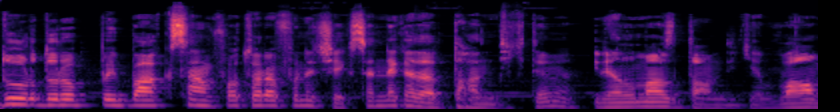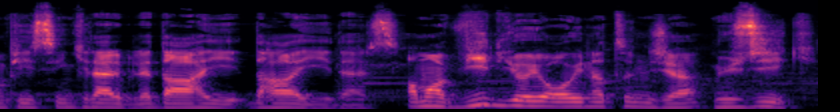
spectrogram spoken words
durdurup bir baksan fotoğrafını çeksen ne kadar dandik değil mi? İnanılmaz dandik. Yani One Piece'inkiler bile daha iyi daha iyi dersin. Ama videoyu oynatınca müzik,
